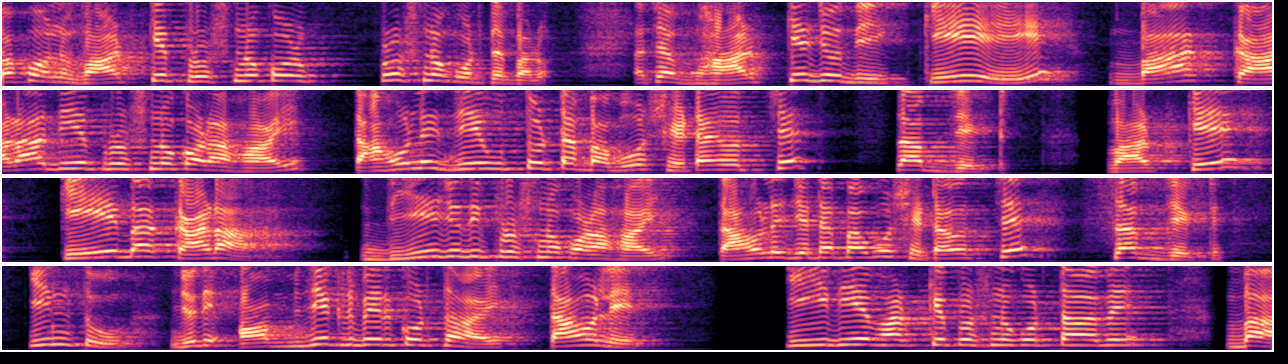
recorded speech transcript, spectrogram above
তখন ভার্বকে প্রশ্ন প্রশ্ন করতে পারো। আচ্ছা ভার্বকে যদি কে বা কারা দিয়ে প্রশ্ন করা হয় তাহলে যে উত্তরটা পাবো সেটা হচ্ছে সাবজেক্ট ভার্বকে কে বা কারা দিয়ে যদি প্রশ্ন করা হয়, তাহলে যেটা পাবো সেটা হচ্ছে সাবজেক্ট কিন্তু যদি অবজেক্ট বের করতে হয়, তাহলে কি দিয়ে ভার্বকে প্রশ্ন করতে হবে? বা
